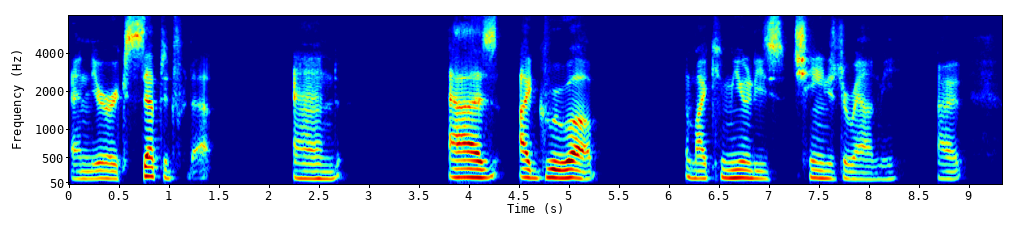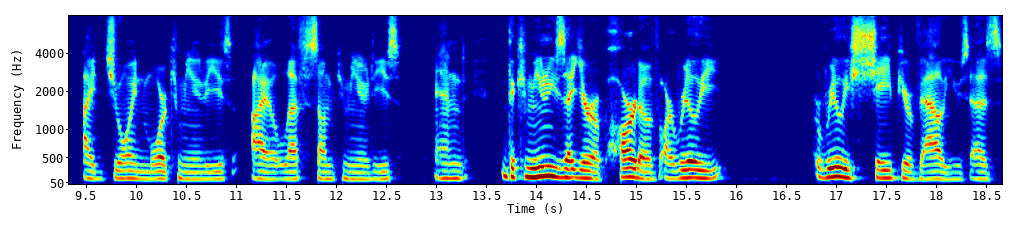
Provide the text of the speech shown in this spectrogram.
and you're accepted for that. And as I grew up my communities changed around me. I I joined more communities I left some communities and the communities that you're a part of are really really shape your values as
